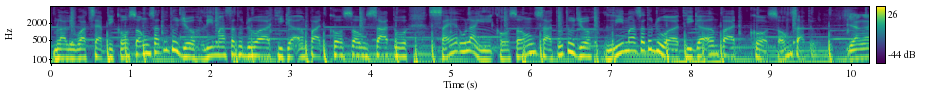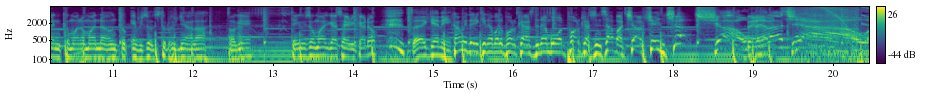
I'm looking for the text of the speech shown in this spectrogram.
Melalui whatsapp di 017-512-3401 Saya ulangi 017-512-3401 jangan ke mana-mana untuk episod seterusnya lah okay thank you so much guys saya Ricardo Saya Kenny kami dari Kinabalu Podcast the number one podcast in Sabah ciao chin ciao Ciao Bella Bella Ciao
